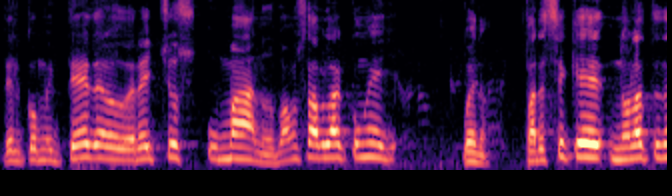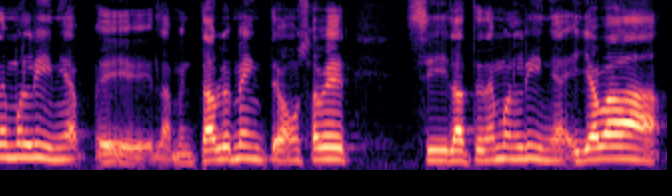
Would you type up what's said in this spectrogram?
del Comité de los Derechos Humanos. Vamos a hablar con ella. Bueno, parece que no la tenemos en línea, eh, lamentablemente, vamos a ver si la tenemos en línea. Ella va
